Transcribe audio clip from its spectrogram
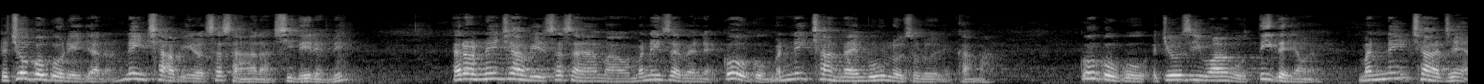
တချို့ပုဂ္ဂိုလ်တွေကြတော့နှိမ့်ချပြီးတော့ဆက်ဆံရတာရှိသေးတယ်လေအဲ့တော့နှိမ့်ချပြီးဆက်ဆံရမှာကိုမနှိမ့်ဆက်ပဲနဲ့ကိုယ့်ကိုမနှိမ့်ချနိုင်ဘူးလို့ဆိုလို့ခါမှာကိုယ့်ကိုယ်ကိုအကျိုးစီးပွားကိုသိတဲ့ကြောင်း မနှိမ့်ချခြင်း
